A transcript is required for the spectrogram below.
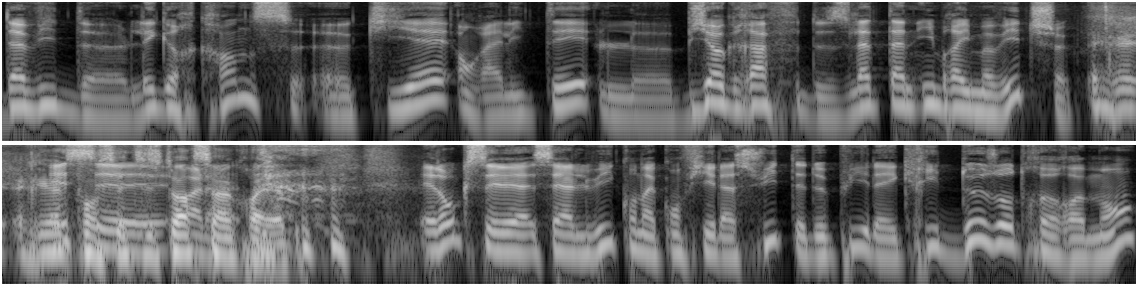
David Lagerkrantz, qui est en réalité le biographe de Zlatan Ibrahimovic. Rien pour cette histoire, c'est incroyable. Et donc, c'est à lui qu'on a confié la suite. Et depuis, il a écrit deux autres romans.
